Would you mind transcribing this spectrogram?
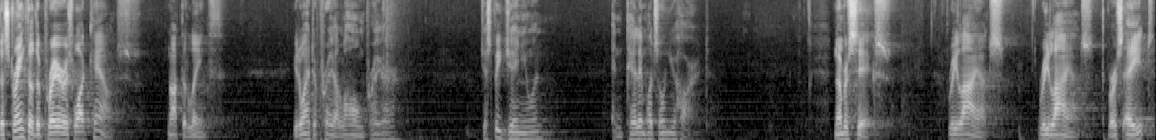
the strength of the prayer is what counts, not the length. You don't have to pray a long prayer. Just be genuine and tell him what's on your heart. Number six, reliance. Reliance. Verse 8.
